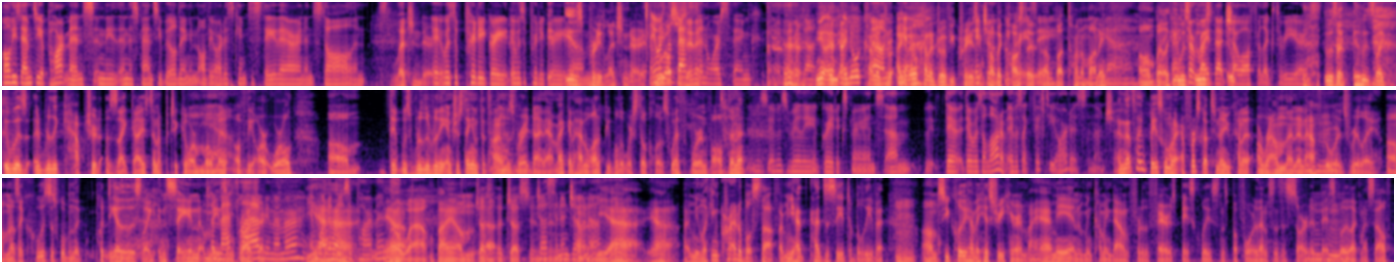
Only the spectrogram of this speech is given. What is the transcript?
all these empty apartments in these in this fancy building, and all the artists came to stay there and install, and It's legendary. it was a pretty great. It was a pretty great. it is um, pretty legendary. It Who was the best in it? and worst thing that I've ever done. Yeah, I, I know it kind of. Um, dro- I know it kind of drove you crazy. It and probably cost a, a butt ton of money. Yeah. Um, but like I it had was. to it write was, that it- show off for like three years. it was like it was like it was it really captured a zeitgeist in a particular moment Yeah. of the art world um that was really really interesting and at the time was very dynamic and had a lot of people that we're still close with were involved in it It was it was really a great experience. Um, there there was a lot of it was like 50 artists in that show. and that's like basically when I first got to know you kind of around then and Mm-hmm. afterwards really um and I was like who is this woman that put together this like insane the amazing meth project lab, remember, in one of those apartments. yeah. Oh, wow. by um Just, uh, uh, Justin, Justin and Jonah. Yeah, yeah. I mean, like incredible stuff. I mean, you had had to see it to believe it. Um, so you clearly have a history here in Miami, and have been coming down for the fairs basically since before then, since it started, basically, like myself.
